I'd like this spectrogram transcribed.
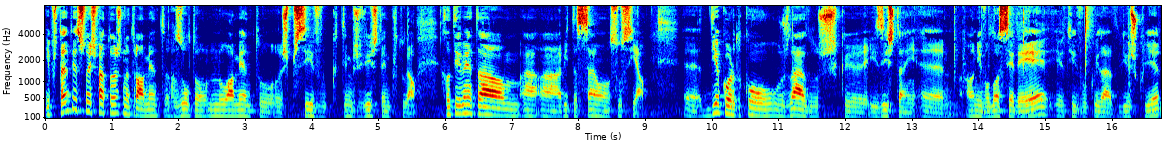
E, portanto, esses dois fatores naturalmente resultam no aumento expressivo que temos visto em Portugal. Relativamente à, à habitação social, de acordo com os dados que existem eh, ao nível da OCDE, eu tive o cuidado de os escolher,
